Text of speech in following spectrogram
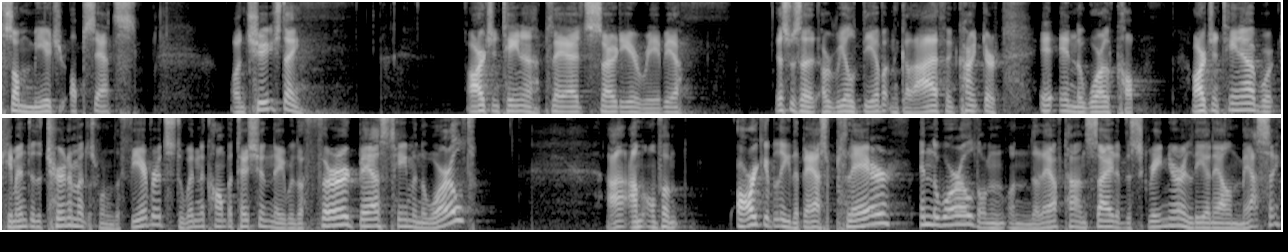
Some major upsets. On Tuesday, Argentina played Saudi Arabia. This was a, a real David and Goliath encounter in, in the World Cup. Argentina were, came into the tournament as one of the favourites to win the competition. They were the third best team in the world. Uh, and arguably the best player in the world on, on the left hand side of the screen here, Lionel Messi.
